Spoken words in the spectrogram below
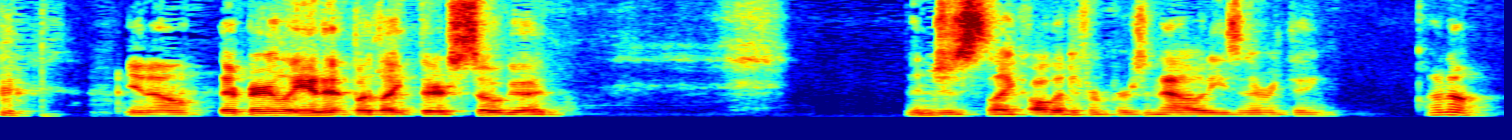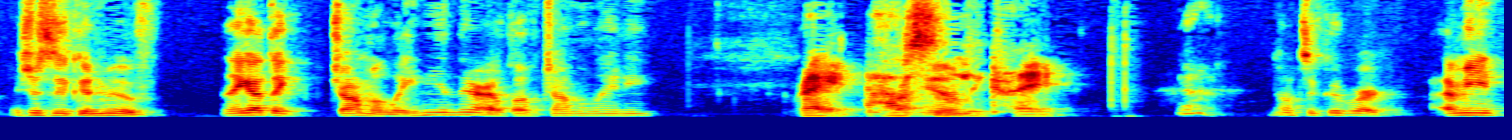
you know, they're barely in it, but like they're so good. And just like all the different personalities and everything. I don't know. It's just a good move. And they got like John Mulaney in there. I love John Mulaney. great, absolutely great. Yeah, no, it's a good word. I mean,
